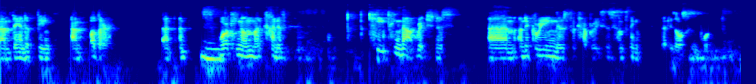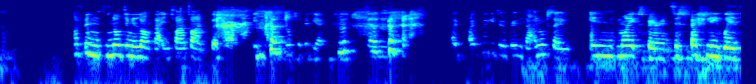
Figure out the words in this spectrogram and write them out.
um, they end up being an other. And, and mm. working on that kind of keeping that richness um, and agreeing those vocabularies is something that is also important. I've been nodding along that entire time, but it's not a video. Um, I, I really do agree with that. And also, in my experience, especially with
